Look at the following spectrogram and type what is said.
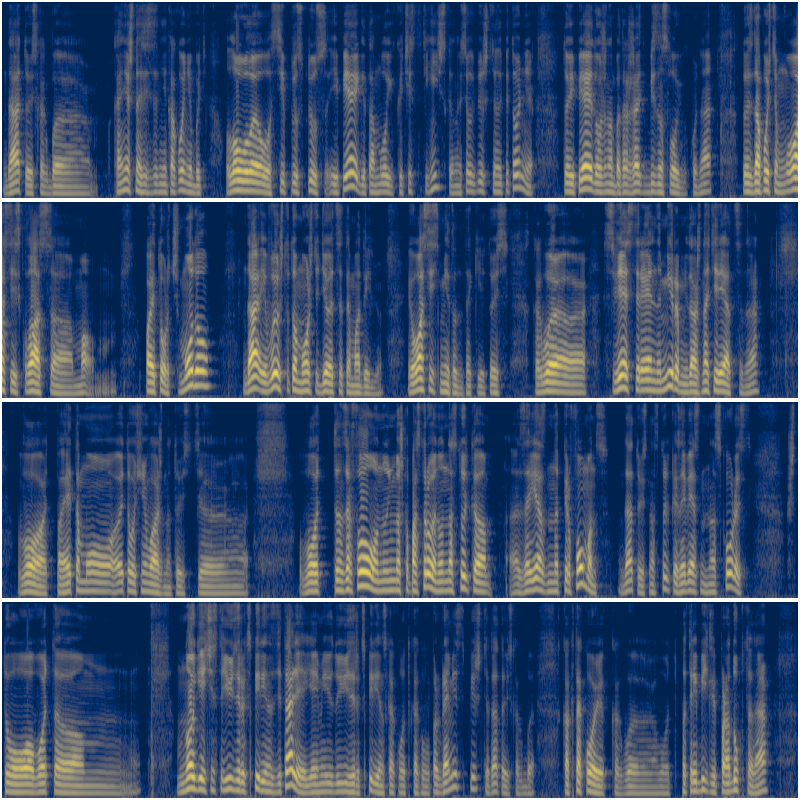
Да, то есть как бы, конечно, если это не какой-нибудь low-level C++ API, где там логика чисто техническая, но если вы пишете на питоне, то API должен отражать бизнес-логику, да. То есть, допустим, у вас есть класс э, PyTorch Model, да, и вы что-то можете делать с этой моделью. И у вас есть методы такие. То есть, как бы, э, связь с реальным миром не должна теряться, да. Вот, поэтому это очень важно. То есть, э, вот TensorFlow, он немножко построен, он настолько э, завязан на перформанс, да, то есть настолько завязан на скорость, что вот эм, многие чисто user experience детали, я имею в виду user experience, как вот как вы программист пишете, да, то есть как бы как такой, как бы вот потребитель продукта, да,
